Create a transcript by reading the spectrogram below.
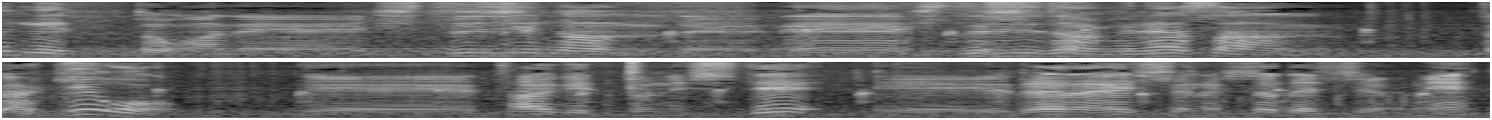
ーゲットがね、羊なんだよね。羊の皆さんだけを、えーターゲットにして、えー占い師の人たちをね、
